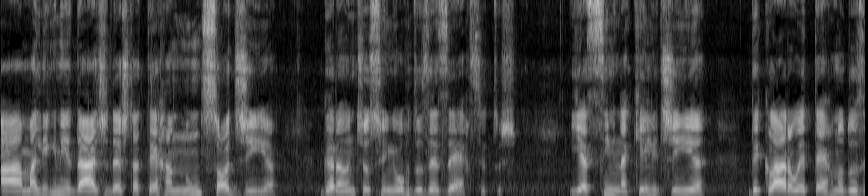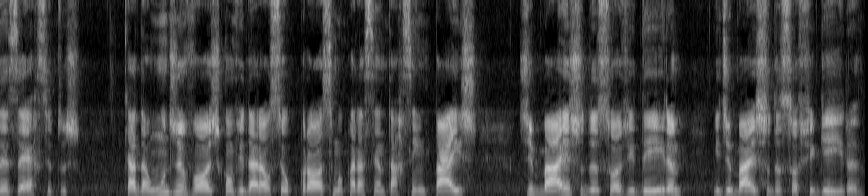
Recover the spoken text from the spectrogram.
a malignidade desta terra num só dia, garante o Senhor dos Exércitos. E assim, naquele dia, declara o Eterno dos Exércitos: Cada um de vós convidará o seu próximo para sentar-se em paz debaixo da sua videira e debaixo da sua figueira.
